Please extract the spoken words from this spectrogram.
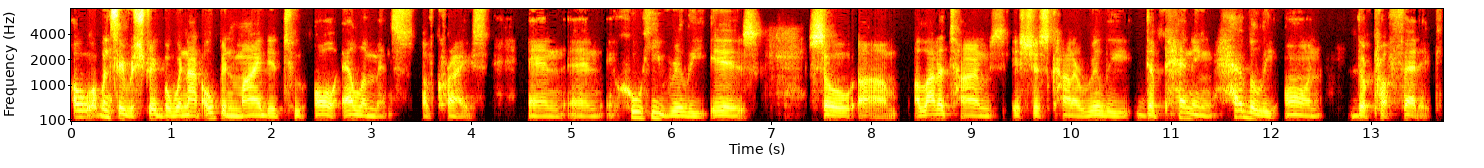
oh i wouldn't say restrict but we're not open-minded to all elements of christ and and who he really is so um, a lot of times it's just kind of really depending heavily on the prophetic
